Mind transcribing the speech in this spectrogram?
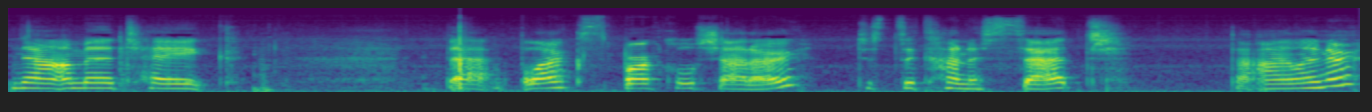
Now I'm going to take that black sparkle shadow just to kind of set the eyeliner.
